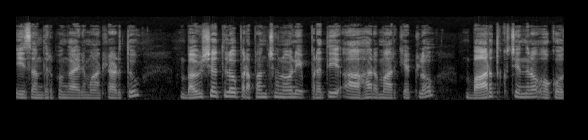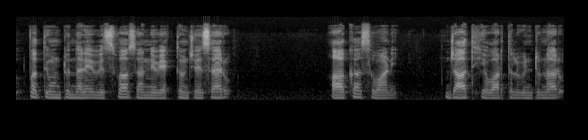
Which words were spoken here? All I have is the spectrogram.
ఈ సందర్భంగా ఆయన మాట్లాడుతూ భవిష్యత్తులో ప్రపంచంలోని ప్రతి ఆహార మార్కెట్లో భారత్కు చెందిన ఒక ఉత్పత్తి ఉంటుందనే విశ్వాసాన్ని వ్యక్తం చేశారు. ఆకాశవాణి జాతీయ వార్తలు వింటున్నారు.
